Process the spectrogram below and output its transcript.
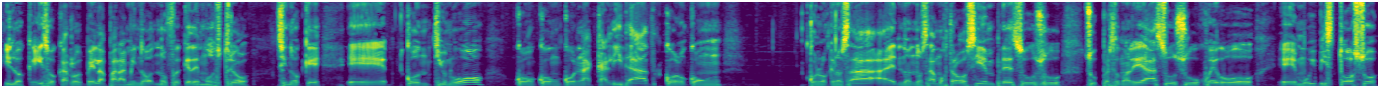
Y lo que hizo Carlos Vela para mí no, no fue que demostró, sino que eh, continuó con, con, con, la calidad, con, con, con lo que nos ha, eh, nos ha mostrado siempre, su, su, personalidad, su, su juego eh, muy vistoso. O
